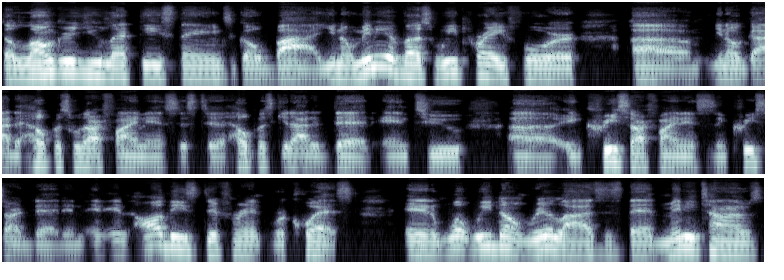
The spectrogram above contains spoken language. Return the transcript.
the longer you let these things go by, you know, many of us we pray for. Um, you know, God to help us with our finances, to help us get out of debt, and to uh, increase our finances, increase our debt, and, and, and all these different requests. And what we don't realize is that many times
